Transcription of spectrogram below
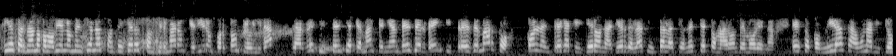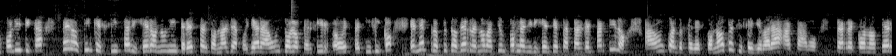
Así es, Fernando, como bien lo mencionas, consejeros confirmaron que dieron por concluida la resistencia que mantenían desde el 23 de marzo con la entrega que hicieron ayer de las instalaciones que tomaron de Morena. Eso con miras a una visión política, pero sin que exista, dijeron, un interés personal de apoyar a un solo perfil o específico en el proceso de renovación por la dirigencia estatal del partido, aun cuando se desconoce si se llevará a cabo. Tras reconocer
